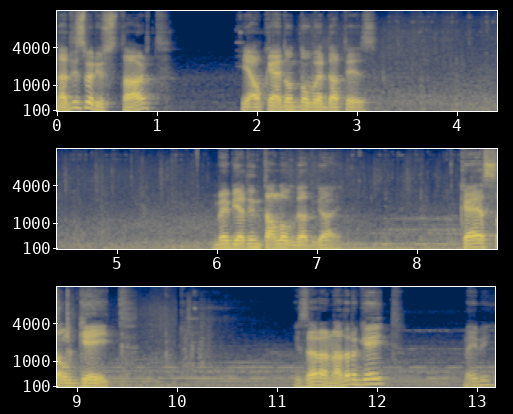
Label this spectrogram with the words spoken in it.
Now this is where you start. Yeah, okay, I don't know where that is. Maybe I didn't unlock that guy. Castle gate. Is there another gate? Maybe?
